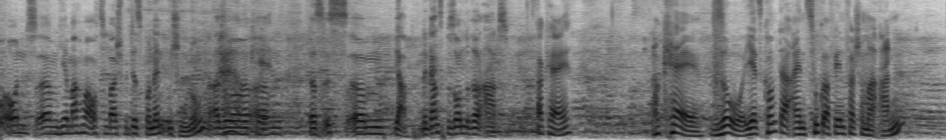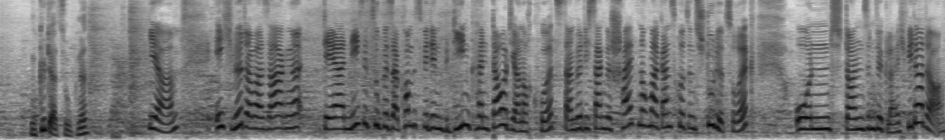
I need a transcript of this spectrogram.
und ähm, hier machen wir auch zum Beispiel Disponentenschulung. Also ähm, das ist ja, eine ganz besondere Art. Okay. Okay, so, jetzt kommt da ein Zug auf jeden Fall schon mal an. Ein Güterzug, ne? Ja. Ich würde aber sagen, der nächste Zug, bis er kommt, bis wir den bedienen können, dauert ja noch kurz. Dann würde ich sagen, wir schalten noch mal ganz kurz ins Studio zurück und dann sind wir gleich wieder da.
